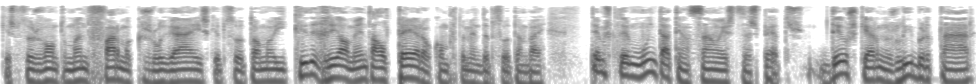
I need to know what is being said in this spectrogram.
que as pessoas vão tomando fármacos legais que a pessoa toma e que realmente altera o comportamento da pessoa também. Temos que ter muita atenção a estes aspectos. Deus quer nos libertar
